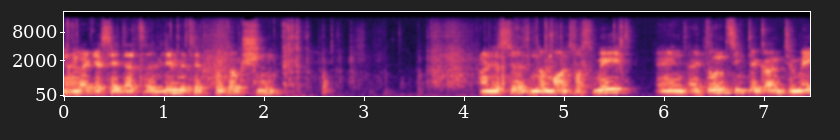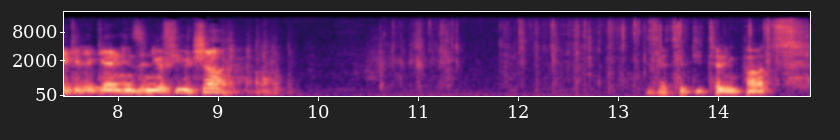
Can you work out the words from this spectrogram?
And like I said, that's a limited production. Only a certain amount was made and I don't think they're going to make it again in the near future. That's the detailing parts.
